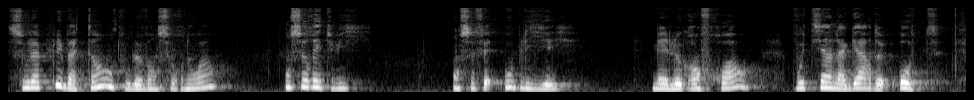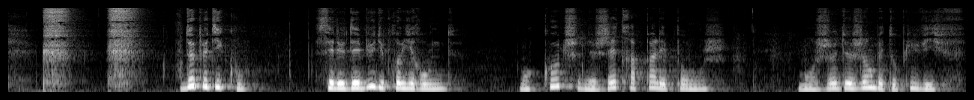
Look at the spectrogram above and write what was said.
Sous la pluie battante ou le vent sournois, on se réduit, on se fait oublier. Mais le grand froid vous tient la garde haute. Deux petits coups. C'est le début du premier round. Mon coach ne jettera pas l'éponge. Mon jeu de jambes est au plus vif.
